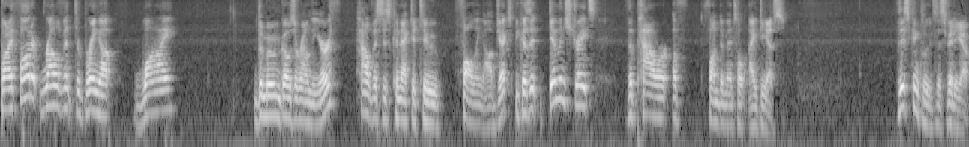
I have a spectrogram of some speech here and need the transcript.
but I thought it relevant to bring up why the moon goes around the Earth, how this is connected to falling objects because it demonstrates the power of fundamental ideas. This concludes this video.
